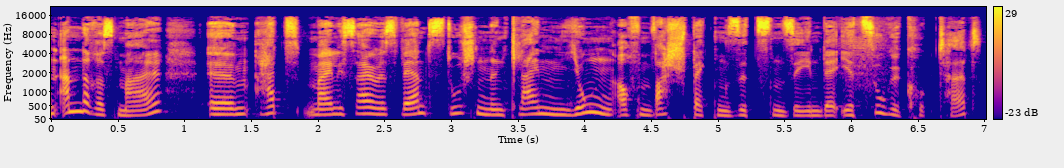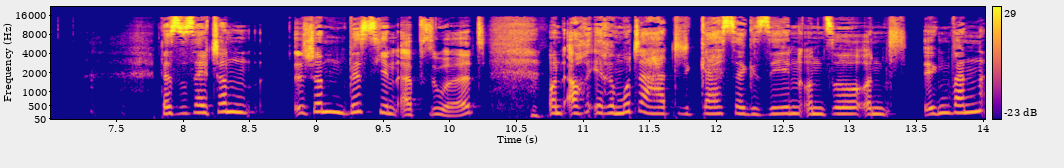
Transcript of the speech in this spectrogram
ein anderes Mal ähm, hat Miley Cyrus während des Duschen einen kleinen Jungen auf dem Waschbecken sitzen sehen, der ihr zugeguckt hat. Das ist halt schon schon ein bisschen absurd. Und auch ihre Mutter hat die Geister gesehen und so. Und irgendwann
